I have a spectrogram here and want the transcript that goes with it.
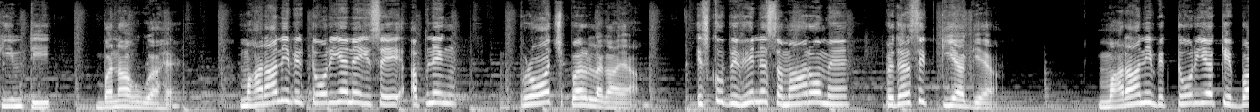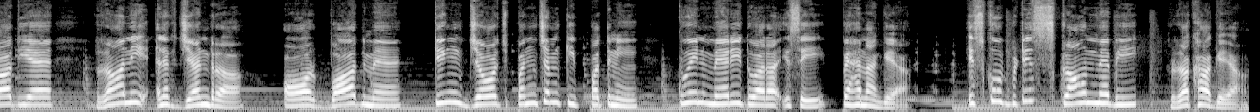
कीमती बना हुआ है। महारानी विक्टोरिया ने इसे अपने ब्रोच पर लगाया। इसको विभिन्न समारोह में प्रदर्शित किया गया। महारानी विक्टोरिया के बाद यह रानी अलेक्जेंड्रा और बाद में किंग जॉर्ज पंचम की पत्नी क्वीन मैरी द्वारा इसे पहना गया। इसको ब्रिटिश क्राउन में भी रखा गया।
